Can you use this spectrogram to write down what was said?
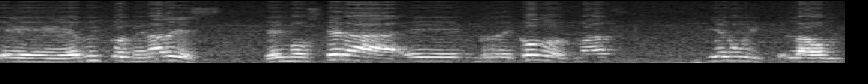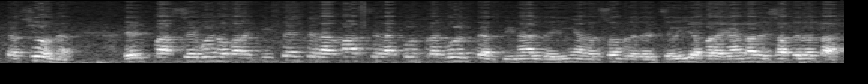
Eh, Edwin Colmenares en Mosquera, en Recodos, más bien la ubicación. El pase bueno para que la más la contragolpe. Al final venían los hombres del Sevilla para ganar esa pelota.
